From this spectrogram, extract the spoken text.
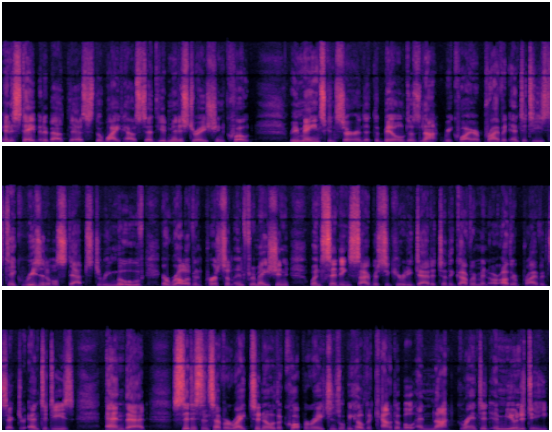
In a statement about this, the White House said the administration, quote, remains concerned that the bill does not require private entities to take reasonable steps to remove irrelevant personal information when sending cybersecurity data to the government or other private sector entities, and that citizens have a right to know the corporations will be held accountable and not granted immunity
